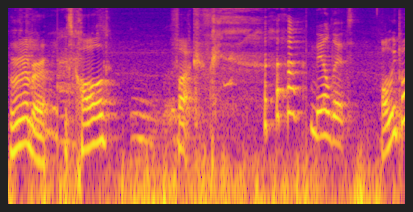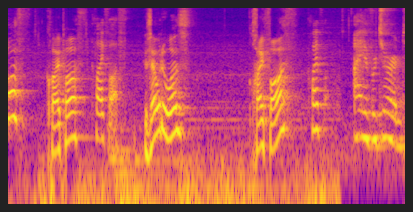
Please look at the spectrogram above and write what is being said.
Remember, it's called. Fuck. Nailed it. Olipoth? Clypoth? Clyfoth. Is that what it was? Clyfoth? Clyfoth. I have returned.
